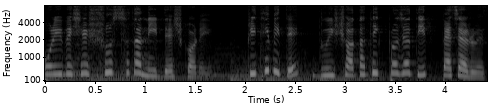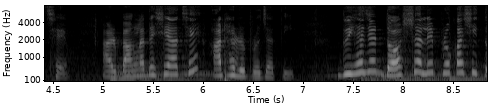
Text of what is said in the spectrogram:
পরিবেশের সুস্থতা নির্দেশ করে। পৃথিবীতে দুই শতাধিক প্রজাতির প্যাঁচা রয়েছে, আর বাংলাদেশে আছে আঠারো প্রজাতি। দুই হাজার দশ সালে প্রকাশিত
